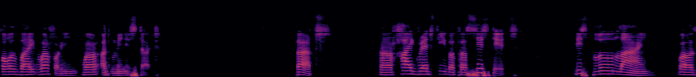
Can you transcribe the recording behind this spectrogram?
followed by warfarin were administered. But uh, high-grade fever persisted. This blue line was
